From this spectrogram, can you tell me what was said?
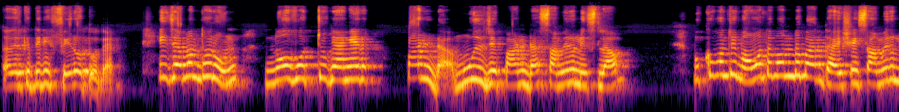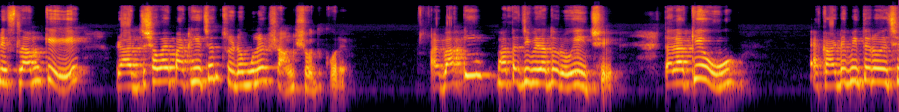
তাদেরকে তিনি ফেরতও দেন। এই যেমন ধরুন নো ভোট টু গ্যাংয়ের পান্ডা মূল যে পান্ডা সামিরুল ইসলাম মুখ্যমন্ত্রী মমতা বন্দ্যোপাধ্যায় সেই সামিরুল ইসলামকে রাজ্যসভায় পাঠিয়েছেন তৃণমূলের সাংসদ করে। আর বাকি ভাতাজীবীরা তো রয়েছে তারা কেউ একাডেমিতে রয়েছে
